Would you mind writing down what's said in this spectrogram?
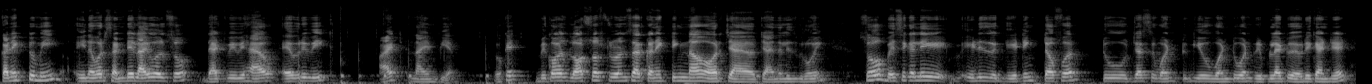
connect to me in our sunday live also that we have every week at 9 pm okay because lots of students are connecting now our cha channel is growing So basically, it is getting tougher to just want to give one-to-one reply to every candidate.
